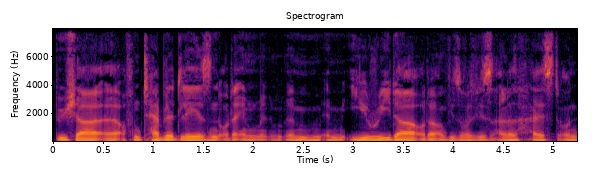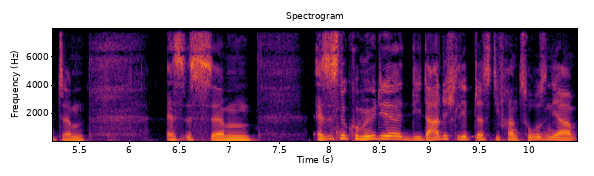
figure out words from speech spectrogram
Bücher äh, auf dem Tablet lesen oder eben im, im, im E-Reader oder irgendwie sowas, wie es alles heißt. Und ähm, es ist ähm, es ist eine Komödie, die dadurch lebt, dass die Franzosen ja,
